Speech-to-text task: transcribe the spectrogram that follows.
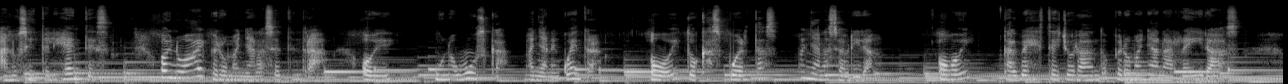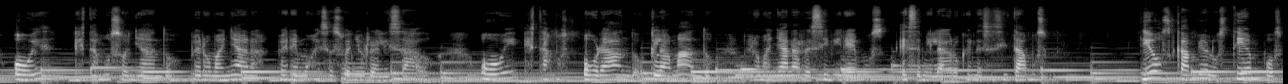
a los inteligentes. Hoy no hay, pero mañana se tendrá. Hoy uno busca, mañana encuentra. Hoy tocas puertas, mañana se abrirán. Hoy tal vez estés llorando, pero mañana reirás. Hoy estamos soñando, pero mañana veremos ese sueño realizado. Hoy estamos orando, clamando, pero mañana recibiremos ese milagro que necesitamos. Dios cambia los tiempos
